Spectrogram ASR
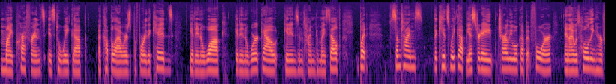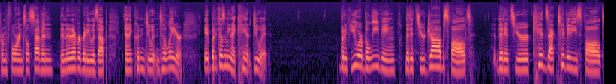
my preference is to wake up a couple hours before the kids, get in a walk, get in a workout, get in some time to myself. But sometimes the kids wake up. Yesterday, Charlie woke up at four, and I was holding her from four until seven, and then everybody was up, and I couldn't do it until later. It, but it doesn't mean I can't do it. But if you are believing that it's your job's fault that it's your kids' activities' fault,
